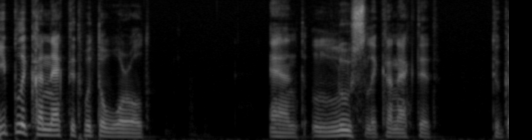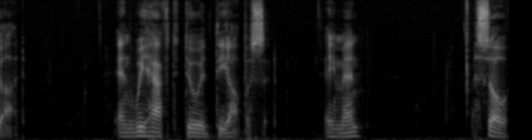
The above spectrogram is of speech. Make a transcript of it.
deeply connected with the world and loosely connected to God. And we have to do it the opposite. Amen. So,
